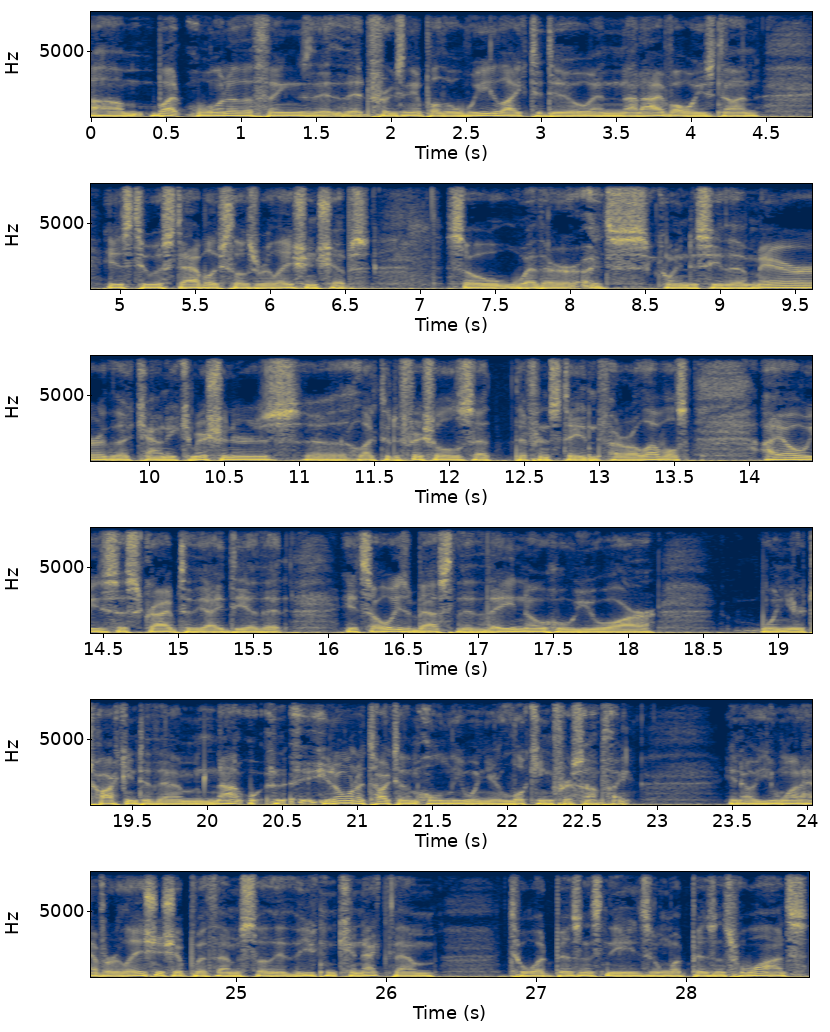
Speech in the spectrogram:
Um, but one of the things that, that, for example, that we like to do and that I've always done is to establish those relationships. So whether it's going to see the mayor, the county commissioners, uh, elected officials at different state and federal levels, I always ascribe to the idea that it's always best that they know who you are when you're talking to them, not you don't want to talk to them only when you're looking for something. You know, you want to have a relationship with them so that you can connect them to what business needs and what business wants,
